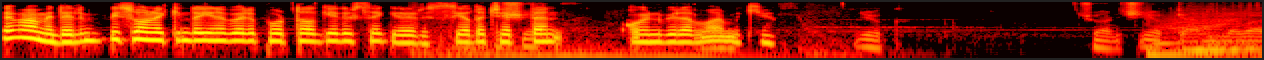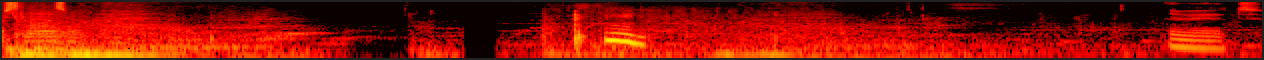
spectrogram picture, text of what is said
Devam edelim. Bir sonrakinde yine böyle portal gelirse gireriz. Ya da Şey- chatten oyunu bilen var mı ki? Yok. Şu an için yok yani. Bile varsa da yazma. Hmm. Evet.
